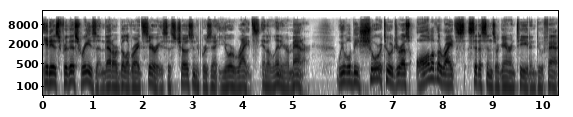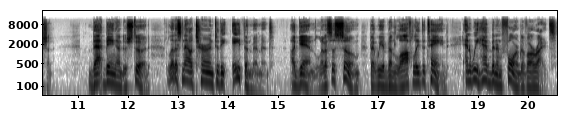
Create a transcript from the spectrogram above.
It is for this reason that our Bill of Rights series has chosen to present your rights in a linear manner. We will be sure to address all of the rights citizens are guaranteed in due fashion. That being understood, let us now turn to the Eighth Amendment. Again, let us assume that we have been lawfully detained and we have been informed of our rights.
